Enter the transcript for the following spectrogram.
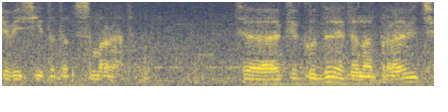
Еще висит этот смрад. Так, и куда это направить?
